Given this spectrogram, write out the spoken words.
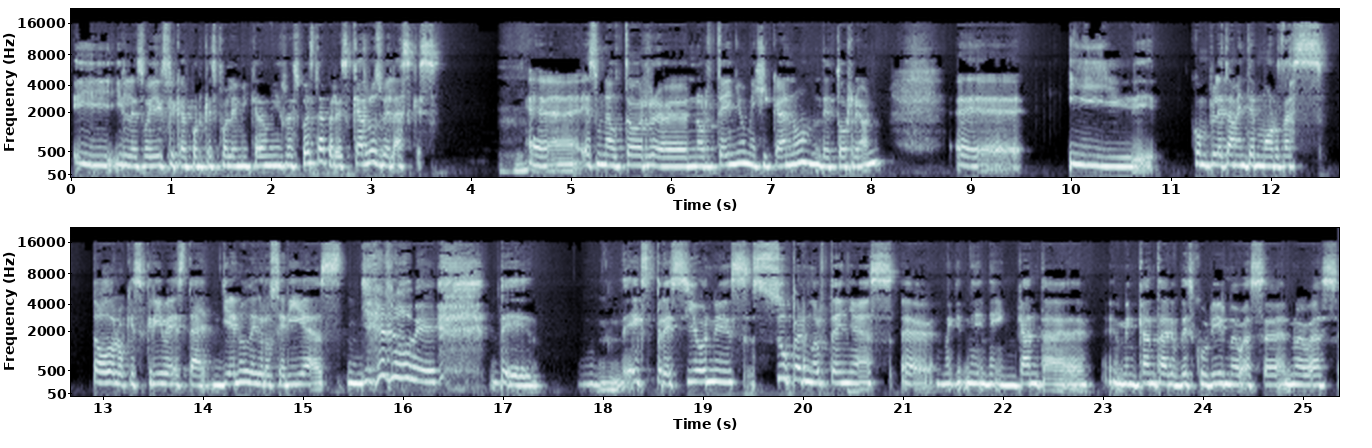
y, les voy a explicar por qué es polémica mi respuesta, pero es Carlos Velázquez. Eh, es un autor eh, norteño, mexicano, de Torreón, y completamente mordaz todo lo que escribe está lleno de groserías, lleno de, expresiones súper norteñas. Eh, me, encanta, eh, me encanta descubrir nuevas, eh, nuevas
